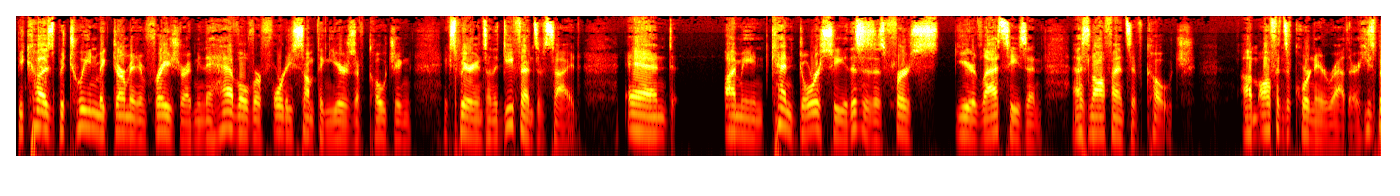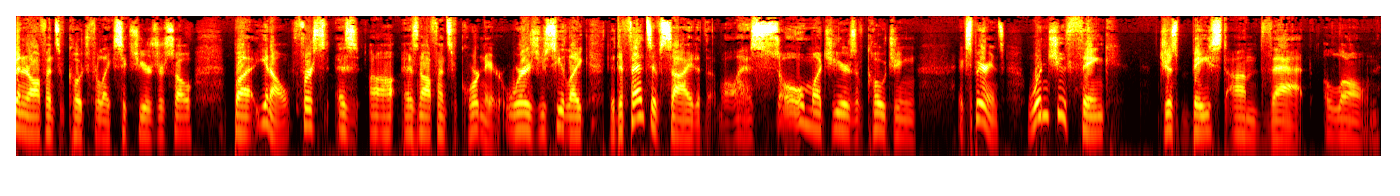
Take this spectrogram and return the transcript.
because between McDermott and Frazier, I mean, they have over forty something years of coaching experience on the defensive side, and I mean, Ken Dorsey, this is his first year last season as an offensive coach um, offensive coordinator rather. He's been an offensive coach for like six years or so, but you know, first as uh, as an offensive coordinator. Whereas you see like the defensive side of the ball has so much years of coaching experience. Wouldn't you think, just based on that alone,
